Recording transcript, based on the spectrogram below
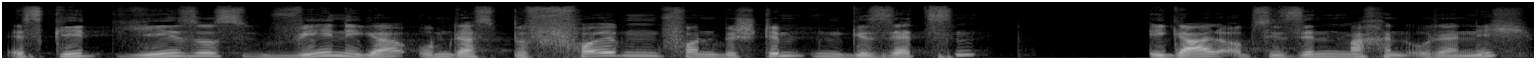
es geht Jesus weniger um das Befolgen von bestimmten Gesetzen, egal ob sie Sinn machen oder nicht,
